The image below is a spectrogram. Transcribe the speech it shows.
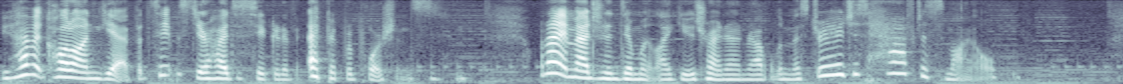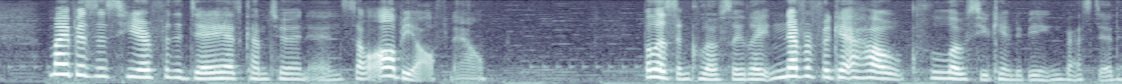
You haven't caught on yet, but St. Mystere hides a secret of epic proportions. when I imagine a dimwit like you trying to unravel the mystery, I just have to smile. My business here for the day has come to an end, so I'll be off now. But listen closely, Layton. Never forget how close you came to being bested.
